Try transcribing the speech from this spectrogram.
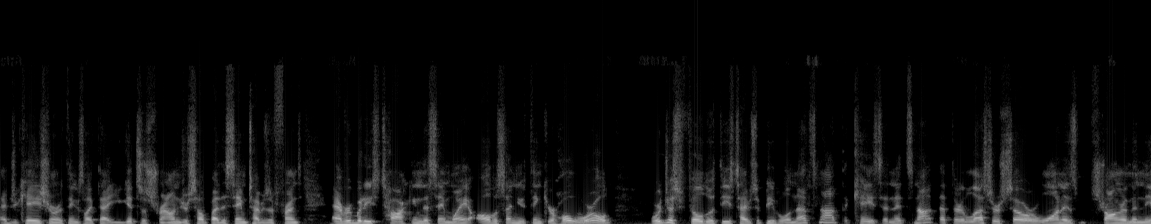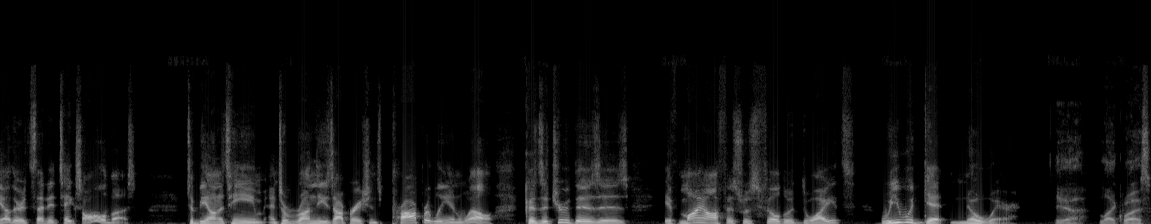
education or things like that. You get to surround yourself by the same types of friends. Everybody's talking the same way. All of a sudden, you think your whole world we're just filled with these types of people and that's not the case and it's not that they're lesser so or one is stronger than the other it's that it takes all of us to be on a team and to run these operations properly and well because the truth is is if my office was filled with dwights we would get nowhere. Yeah likewise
